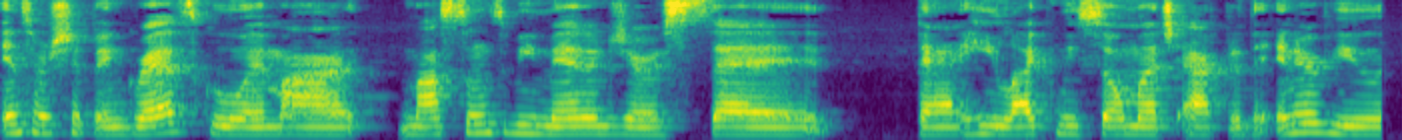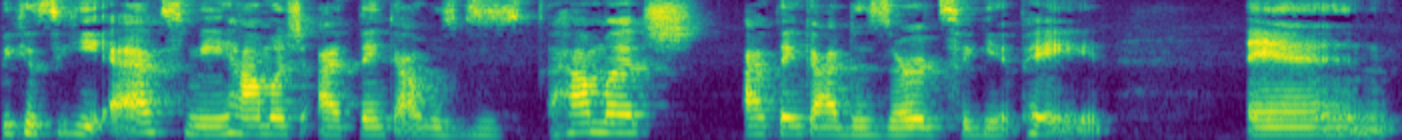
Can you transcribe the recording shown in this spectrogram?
internship in grad school and my my soon to be manager said that he liked me so much after the interview because he asked me how much I think I was how much I think I deserved to get paid. And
